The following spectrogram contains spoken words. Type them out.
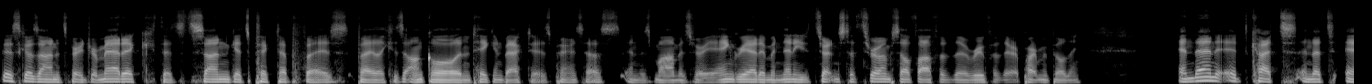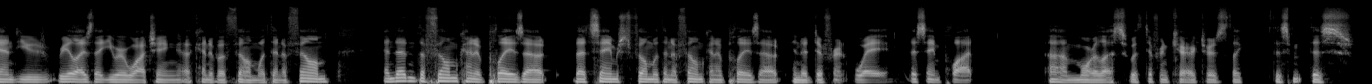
this goes on. It's very dramatic. The son gets picked up by his by like his uncle and taken back to his parents' house, and his mom is very angry at him. And then he threatens to throw himself off of the roof of their apartment building. And then it cuts, and that's and you realize that you were watching a kind of a film within a film, and then the film kind of plays out. That same film within a film kind of plays out in a different way. The same plot um, more or less with different characters, like this this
